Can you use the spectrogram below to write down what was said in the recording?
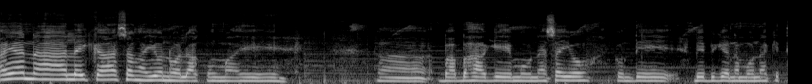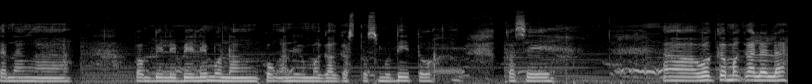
Ayan, na Laika, sa ngayon. Wala akong mai ah, babahagi muna sa iyo kundi bibigyan na muna kita ng ah, pambili-bili mo ng kung ano yung magagastos mo dito. Kasi ah, wag ka mag-alala.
